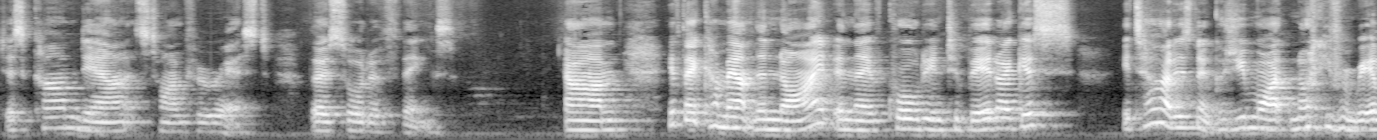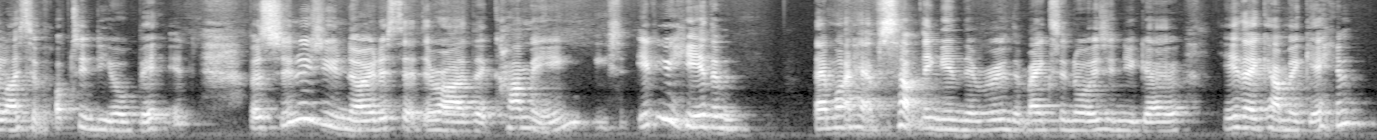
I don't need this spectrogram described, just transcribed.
Just calm down, it's time for rest. Those sort of things. Um, if they come out in the night and they've crawled into bed, I guess it's hard, isn't it? Because you might not even realize they've popped into your bed. But as soon as you notice that they're either coming, if you hear them, they might have something in their room that makes a noise and you go, here they come again.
